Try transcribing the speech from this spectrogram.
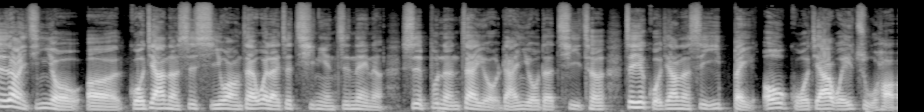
事实上已经有呃国家呢是希望在未来这七年之内呢是不能再有燃油的汽车，这些国家呢是以北欧国家为主哈。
